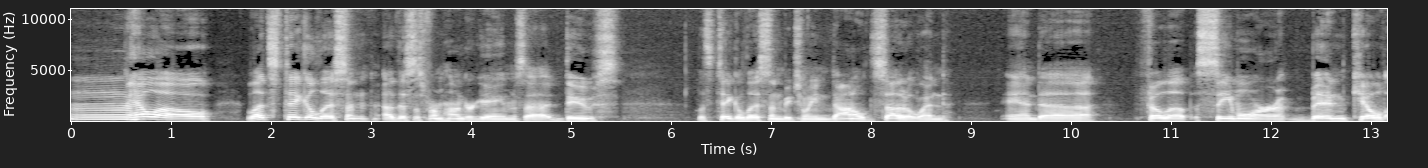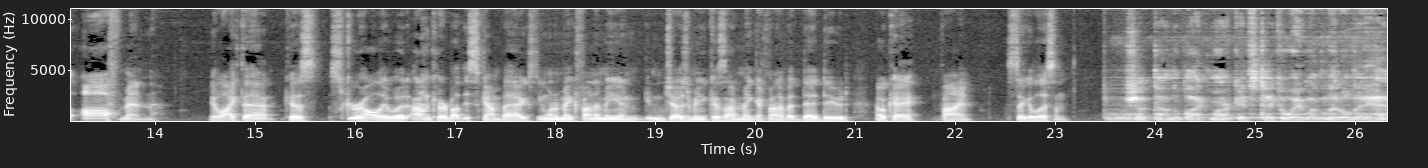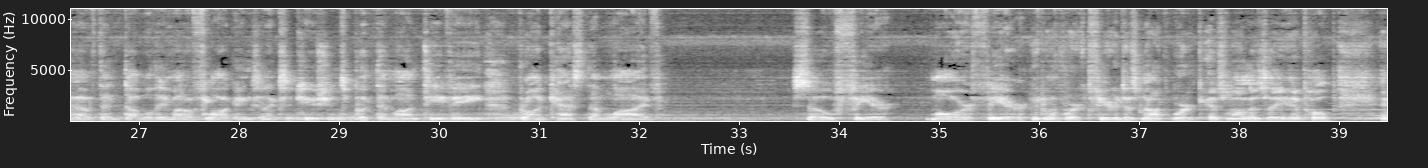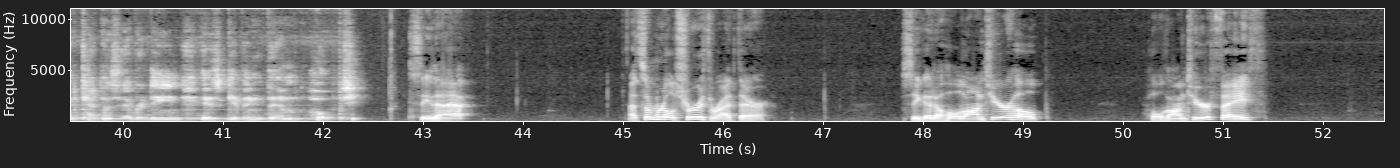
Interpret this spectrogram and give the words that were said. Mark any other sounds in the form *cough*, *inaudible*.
Mm, hello. Let's take a listen. Uh, this is from Hunger Games uh, Deuce. Let's take a listen between Donald Sutherland and uh, Philip Seymour Ben killed Offman. You like that? Because screw Hollywood. I don't care about these scumbags. You want to make fun of me and, and judge me because I'm making fun of a dead dude? Okay, fine. Let's take a listen. Shut down the black markets, take away what little they have, then double the amount of floggings and executions, put them on TV, broadcast them live. So fear. More fear. It won't work. Fear does not work as long as they have hope, and Katniss Everdeen is giving them hope. She See that? That's some real truth right there. So you got to hold on to your hope, hold on to your faith,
